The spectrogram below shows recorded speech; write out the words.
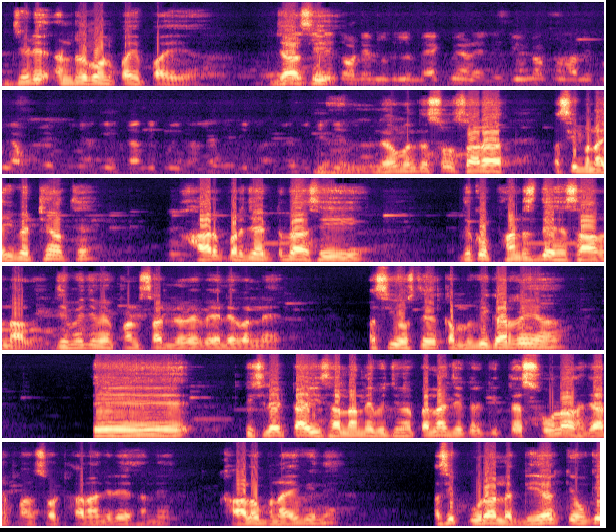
ਜਿਹੜੇ ਅੰਡਰਗਰਾਉਂਡ ਪਾਈਪ ਪਾਏ ਆ ਜਾਂ ਅਸੀਂ ਤੁਹਾਡੇ ਮਤਲਬ ਮਹਿਕਮੇ ਵਾਲੇ ਨੇ ਜੀ ਉਹਨਾਂ ਕੋਲ ਹਾਲੇ ਕੋਈ ਅਪਡੇਟ ਨਹੀਂ ਹੈ ਕਿ ਇਦਾਂ ਦੀ ਕੋਈ ਗੱਲ ਹੈ ਜਿਹੜੀ ਮਤਲਬ ਵੀ ਲਿਓ ਮੈਨੂੰ ਦੱਸੋ ਸਾਰਾ ਅਸੀਂ ਬਣਾਈ ਬੈਠੇ ਹਾਂ ਉੱਥੇ। ਹਰ ਪ੍ਰੋਜੈਕਟ ਦਾ ਅਸੀਂ ਦੇਖੋ ਫੰਡਸ ਦੇ ਹਿਸਾਬ ਨਾਲ ਜਿਵੇਂ ਜਿਵੇਂ ਫੰਡ ਸਾਡੇ ਲਈ ਅਵੇਲੇਬਲ ਨੇ ਅਸੀਂ ਉਸ ਤੇ ਕੰਮ ਵੀ ਕਰ ਰਹੇ ਹਾਂ। ਤੇ ਪਿਛਲੇ 2.5 ਸਾਲਾਂ ਦੇ ਵਿੱਚ ਮੈਂ ਪਹਿਲਾਂ ਜ਼ਿਕਰ ਕੀਤਾ 16518 ਜਿਹੜੇ ਸਾਨੇ ਖਾਲੋ ਬਣਾਏ ਵੀ ਨੇ। ਅਸੀਂ ਪੂਰਾ ਲੱਗੇ ਆ ਕਿਉਂਕਿ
